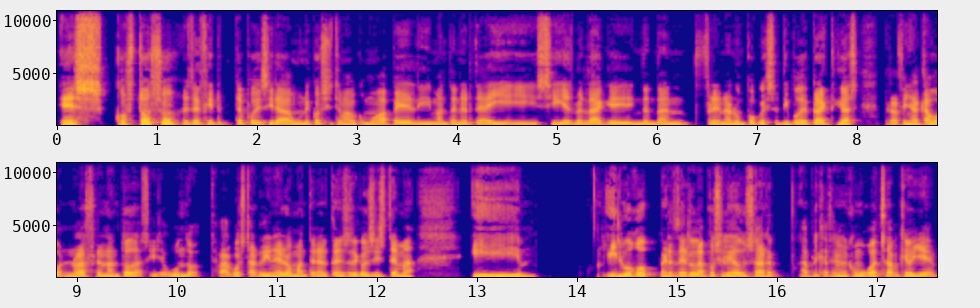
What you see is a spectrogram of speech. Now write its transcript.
es costoso, es decir, te puedes ir a un ecosistema como Apple y mantenerte ahí y sí es verdad que intentan frenar un poco este tipo de prácticas, pero al fin y al cabo no las frenan todas y segundo, te va a costar dinero mantenerte en ese ecosistema y, y luego perder la posibilidad de usar aplicaciones como WhatsApp que, oye,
